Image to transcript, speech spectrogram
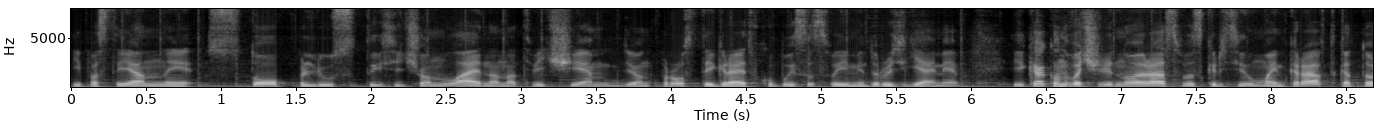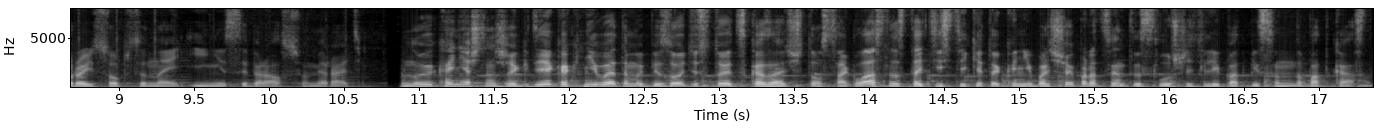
и постоянные 100 плюс тысяч онлайна на Твиче, где он просто играет в кубы со своими друзьями. И как он в очередной раз воскресил Майнкрафт, который, собственно, и не собирался умирать. Ну и, конечно же, где как не в этом эпизоде стоит сказать, что согласно статистике, только небольшой процент из слушателей подписан на подкаст.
